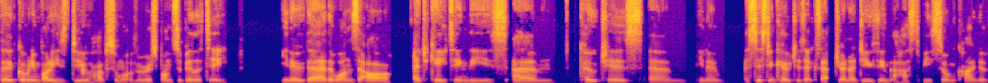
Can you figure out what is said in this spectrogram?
the governing bodies do have somewhat of a responsibility. You know, they're the ones that are educating these um, coaches, um, you know, assistant coaches, etc. And I do think there has to be some kind of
